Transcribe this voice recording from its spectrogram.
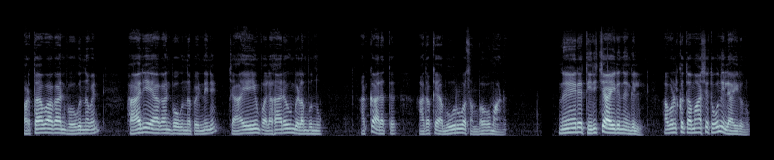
ഭർത്താവാകാൻ പോകുന്നവൻ ഭാര്യയാകാൻ പോകുന്ന പെണ്ണിന് ചായയും പലഹാരവും വിളമ്പുന്നു. അക്കാലത്ത് അതൊക്കെ അപൂർവ സംഭവമാണ്. നേരെ തിരിച്ചായിരുന്നെങ്കിൽ അവൾക്ക് തമാശ തോന്നില്ലായിരുന്നു.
